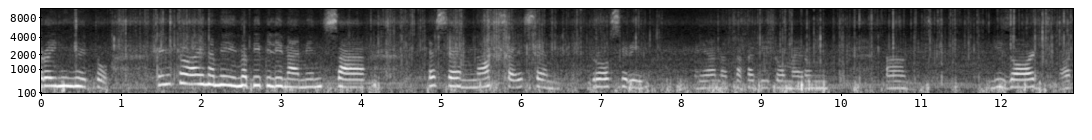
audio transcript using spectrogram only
Try ninyo ito. Ito ay namin, nabibili namin sa SM, no? Sa SM grocery. Ayan, at saka dito mayroong uh, lizard at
